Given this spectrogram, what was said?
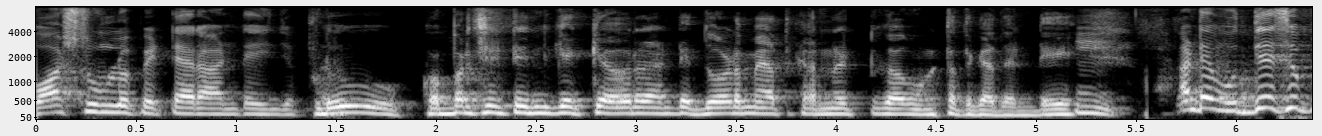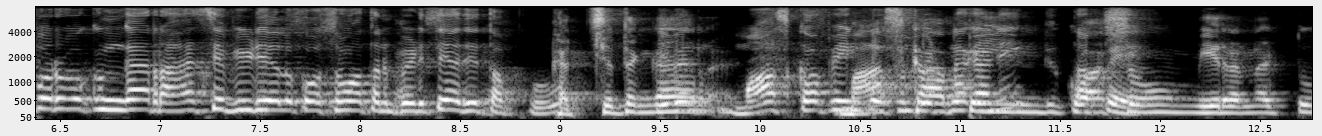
వాష్రూమ్లో పెట్టారా అంటే ఏం ఇప్పుడు కొబ్బరి చెట్టు ఎందుకు ఎక్కేవారు అంటే దూడ మేతకు అన్నట్టుగా ఉంటది కదండి. అంటే ఉద్దేశపూర్వకంగా రహస్య వీడియోల కోసం అతను పెడితే అది తప్పు. ఖచ్చితంగా మాస్ కాపీయింగ్ మాస్ కోసం మీరు అన్నట్టు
